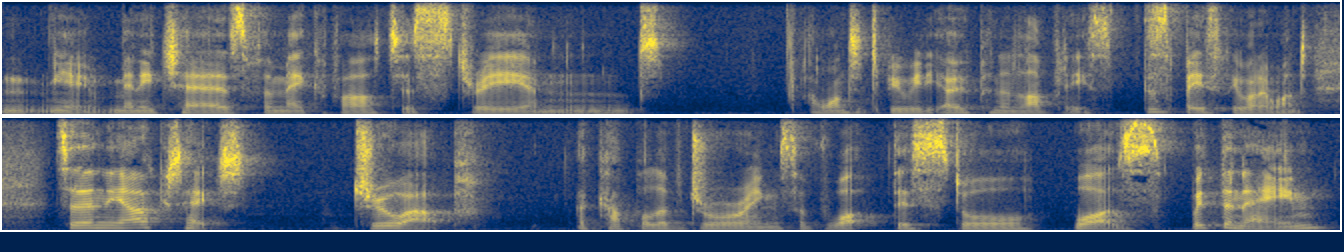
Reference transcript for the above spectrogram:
you know many chairs for makeup artistry and I want it to be really open and lovely. So this is basically what I want. So then the architect drew up a couple of drawings of what this store was with the name.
